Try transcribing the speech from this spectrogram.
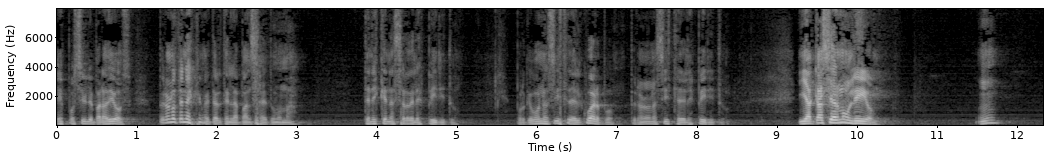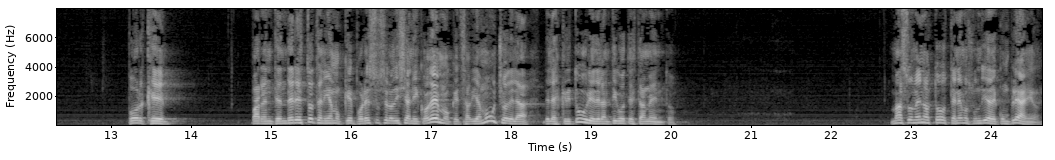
es posible para Dios. Pero no tenés que meterte en la panza de tu mamá. Tenés que nacer del Espíritu. Porque vos naciste del cuerpo, pero no naciste del Espíritu. Y acá se arma un lío. Porque para entender esto teníamos que, por eso se lo dice a Nicodemo, que sabía mucho de la, de la Escritura y del Antiguo Testamento. Más o menos todos tenemos un día de cumpleaños.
